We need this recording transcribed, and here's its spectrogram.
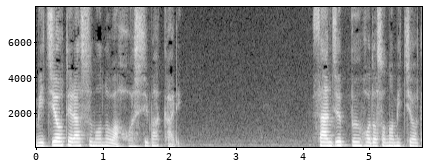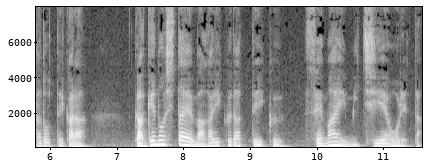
道を照らすものは星ばかり。30分ほどその道をたどってから崖の下へ曲がり下っていく狭い道へ折れた。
